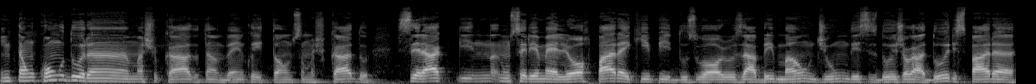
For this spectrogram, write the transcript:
então com o Durant machucado também, o Clay Thompson machucado, será que não seria melhor para a equipe dos Warriors abrir mão de um desses dois jogadores para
